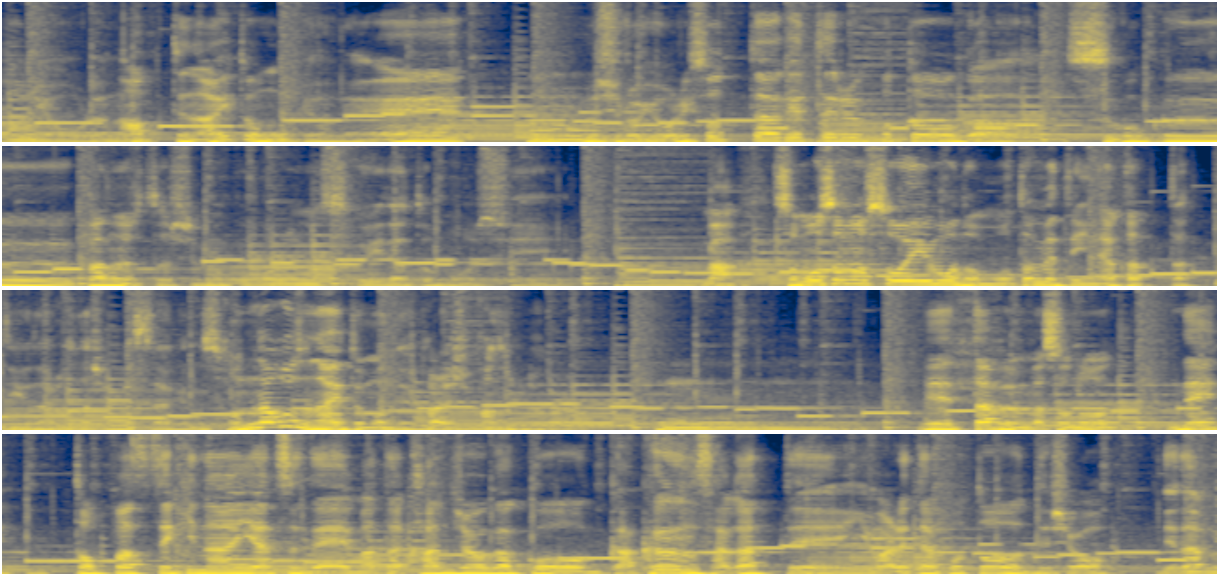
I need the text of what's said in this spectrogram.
とには俺はなってないと思うけどね。うん。むしろ寄り添ってあげてることがすごく彼女としても心の救いだと思うし。まあそもそもそういうものを求めていなかったっていうなら話は別だけどそんなことないと思うんだよ彼氏彼女だから。うん。で多分まあそのね突発的なやつでまた感情がこうガクン下がって言われたことでしょう。で多分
